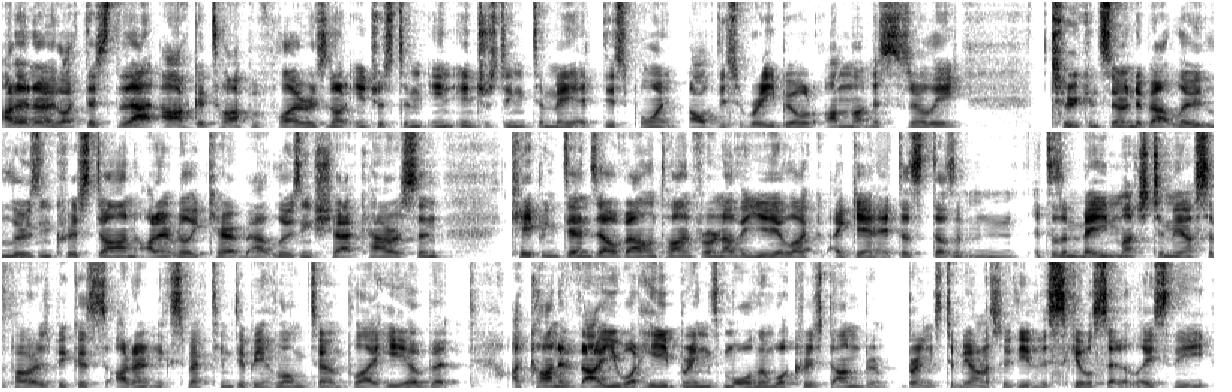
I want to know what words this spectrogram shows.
I don't know, like this that archetype of player is not interesting in, interesting to me at this point of this rebuild. I'm not necessarily too concerned about lo- losing Kris Dunn. I don't really care about losing Shaq Harrison. Keeping Denzel Valentine for another year, like again, it just doesn't it doesn't mean much to me, I suppose, because I don't expect him to be a long term play here. But I kind of value what he brings more than what Kris Dunn br- brings, to be honest with you. The skill set, at least, the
